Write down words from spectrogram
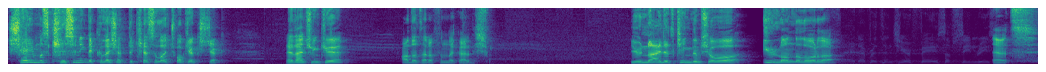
Sheamus kesinlikle Clash at Castle'a çok yakışacak. Neden? Çünkü ada tarafında kardeşim. United Kingdom şovu. İrlandalı orada. Evet.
